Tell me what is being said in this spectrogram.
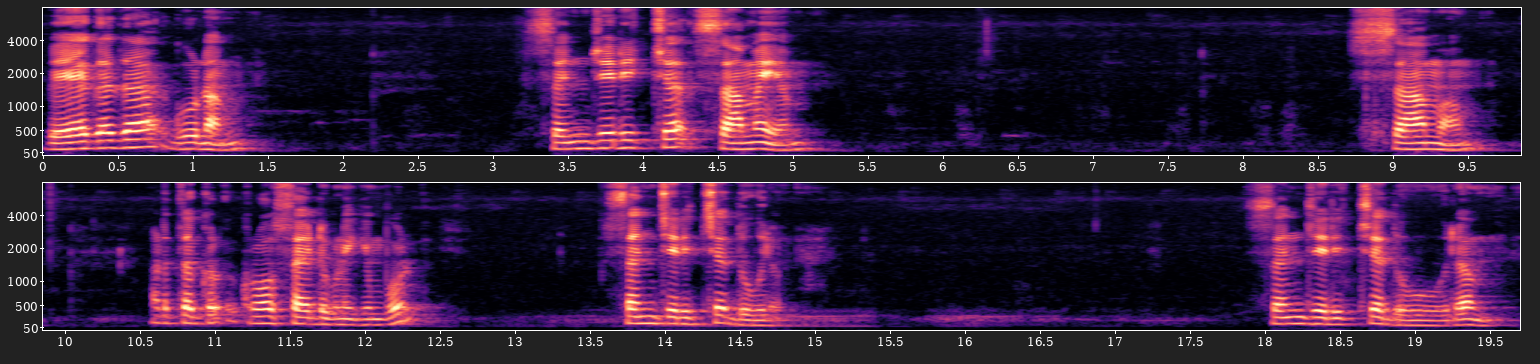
വേഗത ഗുണം സഞ്ചരിച്ച സമയം സമം അടുത്ത ക്രോസ് ആയിട്ട് ഗുണിക്കുമ്പോൾ സഞ്ചരിച്ച ദൂരം. സഞ്ചരിച്ച ദൂരം.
